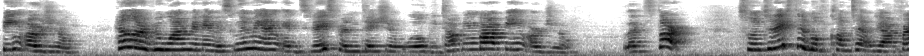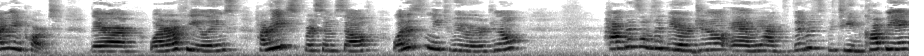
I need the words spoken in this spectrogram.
being original. Hello everyone, my name is Lim Yang and today's presentation we'll be talking about being original. Let's start. So in today's table of content we have five main parts. There are what are feelings, how do we express himself, what does it mean to be original, how can something be original, and we have the difference between copying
